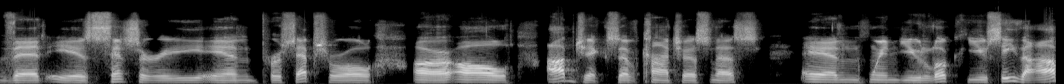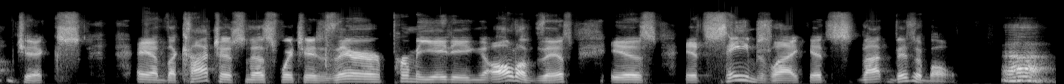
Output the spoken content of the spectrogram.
that is sensory and perceptual are all objects of consciousness. And when you look, you see the objects and the consciousness, which is there permeating all of this, is it seems like it's not visible. Ah,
